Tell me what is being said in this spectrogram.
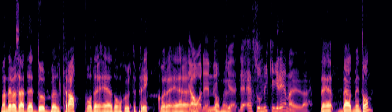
Men det är väl så här, det är dubbeltrapp och det är de skjuter prick och det är... Ja, det är mycket. Det är så mycket grenar i det där. Det är badminton,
